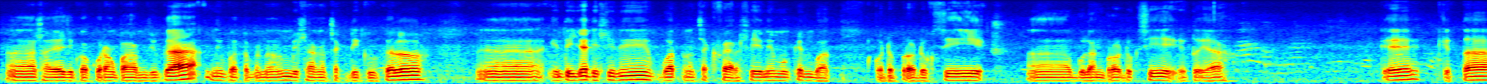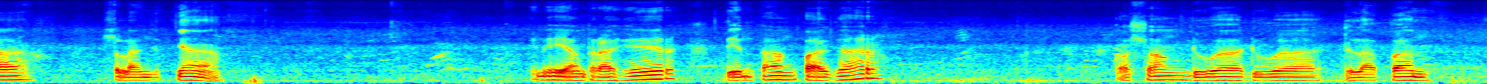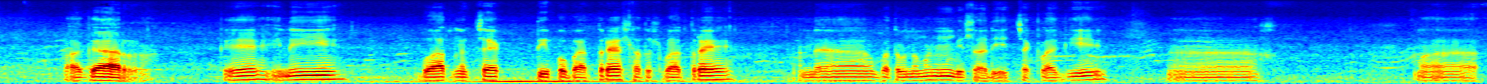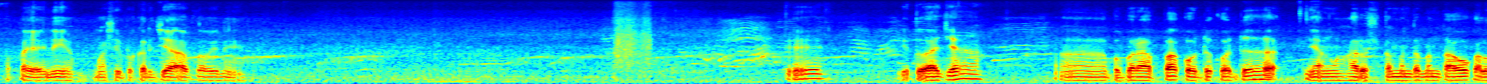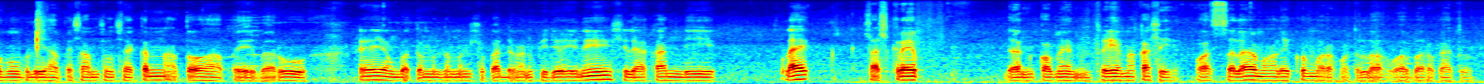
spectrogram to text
Uh, saya juga kurang paham juga. Ini buat teman-teman bisa ngecek di Google. Uh, intinya di sini buat ngecek versi ini mungkin buat kode produksi uh, bulan produksi itu ya. Oke kita selanjutnya. Ini yang terakhir bintang pagar 0228 pagar. Oke ini buat ngecek tipe baterai status baterai anda buat teman-teman bisa dicek lagi uh, apa ya ini masih bekerja apa ini? Oke itu aja. Uh, beberapa kode-kode yang harus teman-teman tahu kalau mau beli HP Samsung second atau HP baru. Oke yang buat teman-teman suka dengan video ini silahkan di like, subscribe, dan komen. Terima kasih. Wassalamualaikum warahmatullahi wabarakatuh.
